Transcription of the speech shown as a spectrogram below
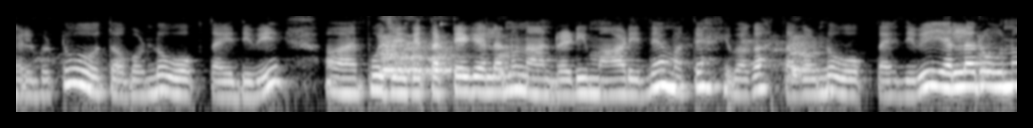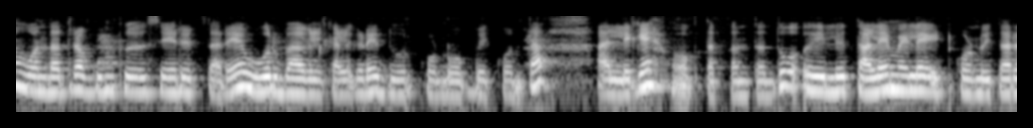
ಹೇಳಿಬಿಟ್ಟು ತಗೊಂಡು ಹೋಗ್ತಾ ಇದ್ದೀವಿ. ಪೂಜೆಗೆ ತಟ್ಟೆಗೆಲ್ಲನೂ ನಾನು ರೆಡಿ ಮಾಡಿದ್ದೆ. ಮತ್ತು ಇವಾಗ ತಗೊಂಡು ಹೋಗ್ತಾ ಇದ್ದೀವಿ. ಎಲ್ಲರೂ ಒಂದು ಹತ್ರ ಗುಂಪು ಸೇರಿರ್ತಾರೆ. ಊರ ಬಾಗಿಲು ಕೆಳಗಡೆ ದೂರ್ಕೊಂಡು ಹೋಗಬೇಕು ಅಂತ ಅಲ್ಲಿಗೆ ಹೋಗ್ತಕ್ಕಂಥದ್ದು. ಇಲ್ಲಿ ತಲೆ ಮೇಲೆ ಇಟ್ಕೊಂಡು ಈ ಥರ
